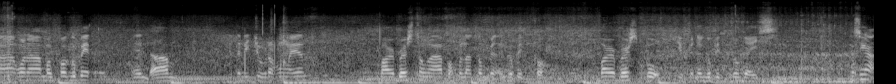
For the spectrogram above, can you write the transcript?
Ako na magpagupit. And um, ito na yung tsura ko ngayon. Barbers to nga pa pala itong pinagupit ko. Barbers po, yung pinagupit ko guys. Kasi nga,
